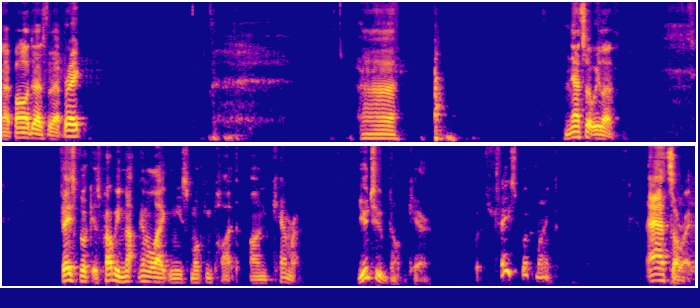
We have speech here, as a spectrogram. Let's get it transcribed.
I apologize for that break. Uh, and that's what we love. Facebook is probably not going to like me smoking pot on camera. YouTube don't care, but Facebook might. That's all right.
